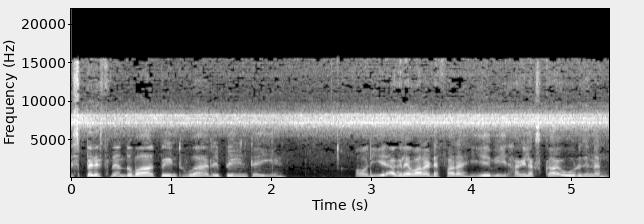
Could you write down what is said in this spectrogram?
इस पर देख सकते हैं, दोबारा पेंट हुआ है रिपेंट है ये। और ये अगले वाला डिफर है, ये भी हाई लक्स का है ओरिजिनल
